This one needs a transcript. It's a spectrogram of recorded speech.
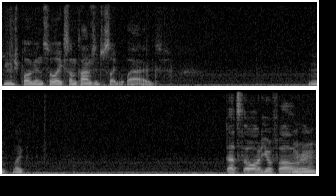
huge plugins. So like sometimes it just like lags. Mm, like That's the audio file, right? mhm.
